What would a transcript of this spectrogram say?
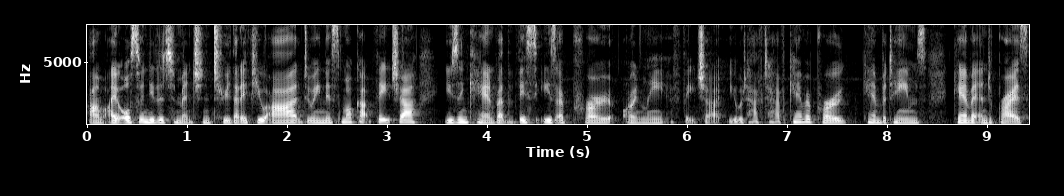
Um, I also needed to mention too that if you are doing this mockup feature using Canva, this is a pro only feature. You would have to have Canva Pro, Canva Teams, Canva Enterprise,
